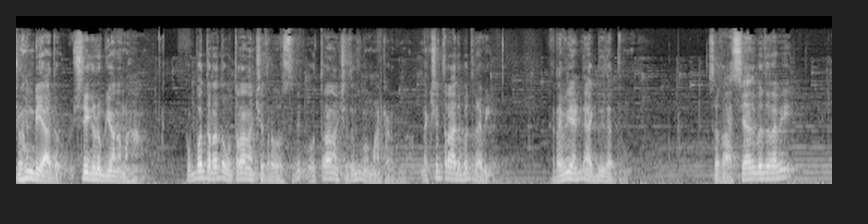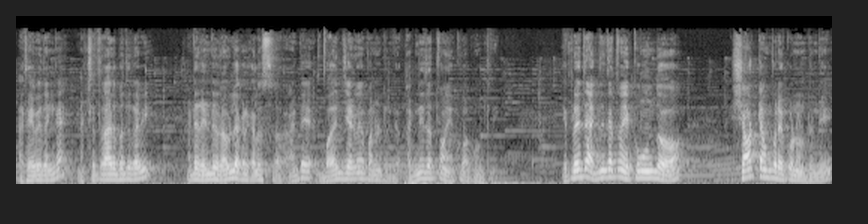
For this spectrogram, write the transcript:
శుభం యాదవ్ శ్రీ గురుభ్యో నమ. ఉబ్బ తర్వాత ఉత్తరా నక్షత్రం వస్తుంది. ఉత్తరా నక్షత్రం గురించి మనం మాట్లాడుకుందాం. నక్షత్రాధిపతి రవి. రవి అంటే అగ్నితత్వం. సో రాస్యాధిపతి రవి అదేవిధంగా నక్షత్రాధిపతి రవి అంటే రెండు రవులు అక్కడ కలుస్తున్నారు. అంటే బర్న్ చేయడమే పని ఉంటుంది. అగ్నితత్వం ఎక్కువ అక్కడ ఉంటుంది. ఎప్పుడైతే అగ్నితత్వం ఎక్కువ ఉందో షార్ట్ టెంపర్ ఎక్కువ ఉంటుంది?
